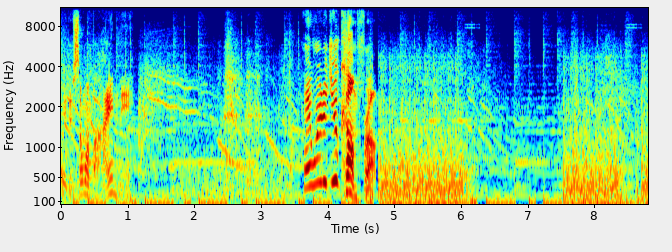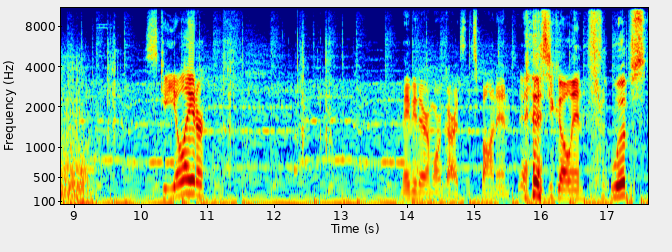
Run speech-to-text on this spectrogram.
Wait, there's someone behind me. Hey, where did you come from? See you later. Maybe there are more guards that spawn in as you go in. Whoops.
